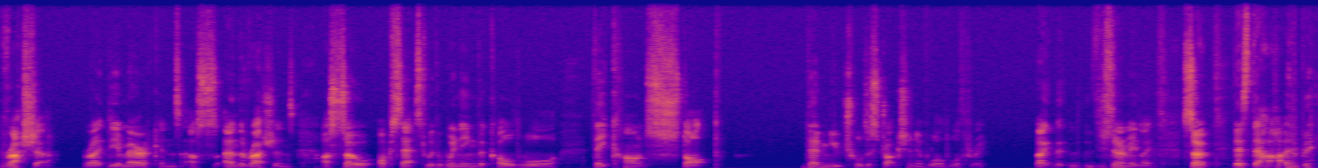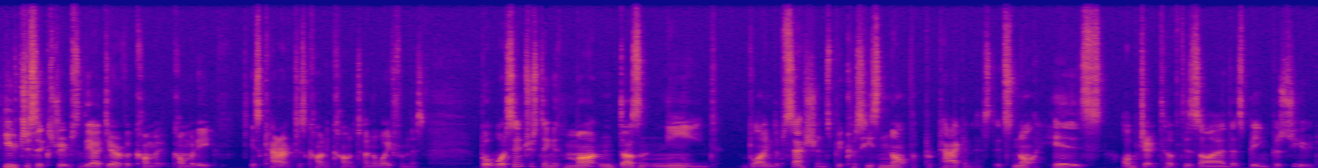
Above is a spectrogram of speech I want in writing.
Russia. Right, the Americans are, and the Russians are so obsessed with winning the Cold War, they can't stop their mutual destruction of World War Three. Like, do you know what I mean? Like, so there's the hugest extreme. So the idea of a com- comedy is characters kind of can't turn away from this. But what's interesting is Martin doesn't need blind obsessions because he's not the protagonist. It's not his object of desire that's being pursued.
